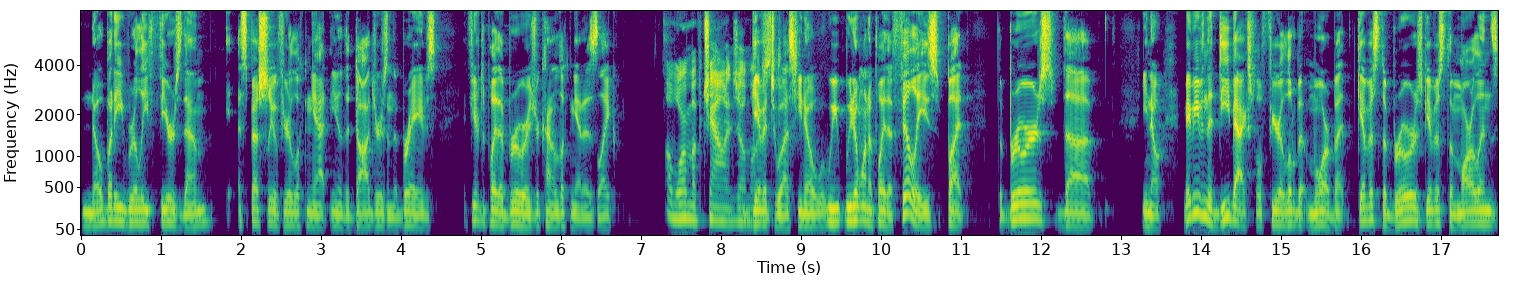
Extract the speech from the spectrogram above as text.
nobody really fears them, especially if you're looking at you know the Dodgers and the Braves. If you have to play the Brewers, you're kind of looking at it as like a warm up challenge almost. give it to us. You know, we we don't want to play the Phillies, but the Brewers, the you know maybe even the D-backs will fear a little bit more. But give us the Brewers, give us the Marlins.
